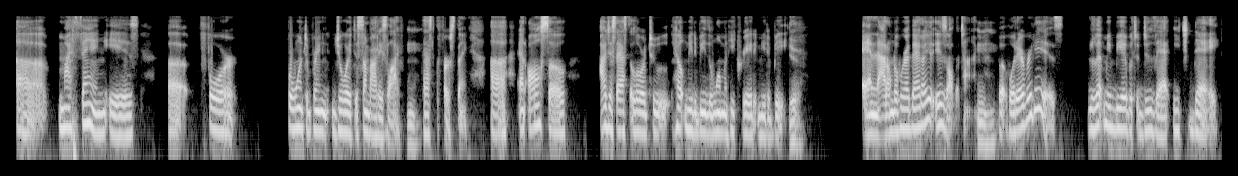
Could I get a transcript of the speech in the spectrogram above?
uh my thing is uh for for one to bring joy to somebody's life. Mm. That's the first thing. Uh and also I just ask the Lord to help me to be the woman he created me to be. Yeah. And I don't know where that is all the time. Mhm. But whatever it is, let me be able to do that each day,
